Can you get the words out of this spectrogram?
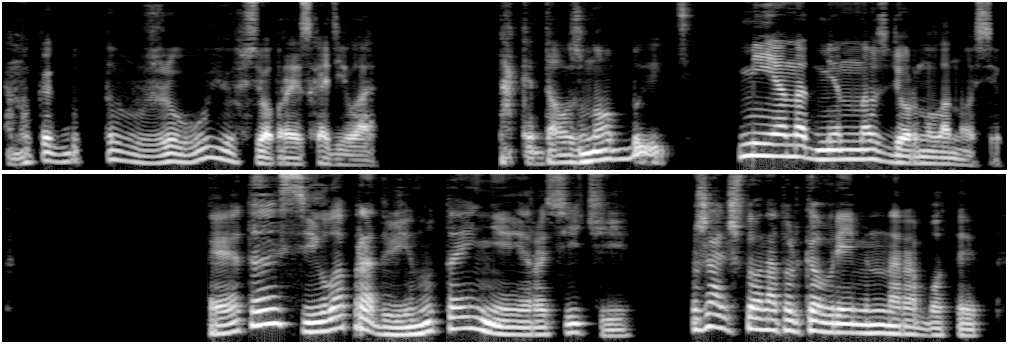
Оно как будто вживую все происходило. «Так и должно быть!» Мия надменно вздернула носик. Это сила продвинутой нейросети. Жаль, что она только временно работает.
